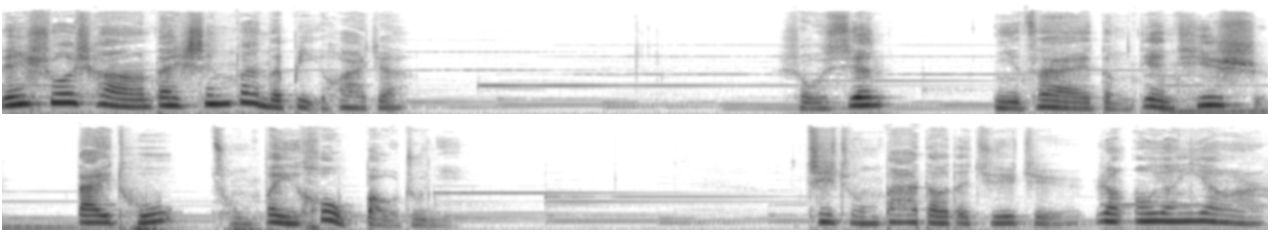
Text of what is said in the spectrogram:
连说唱带身段的比划着。首先，你在等电梯时，歹徒从背后抱住你。这种霸道的举止让欧阳燕儿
